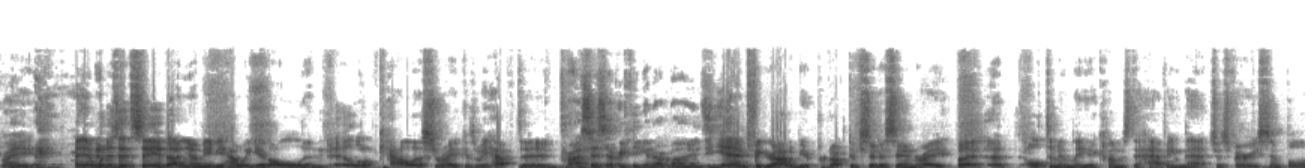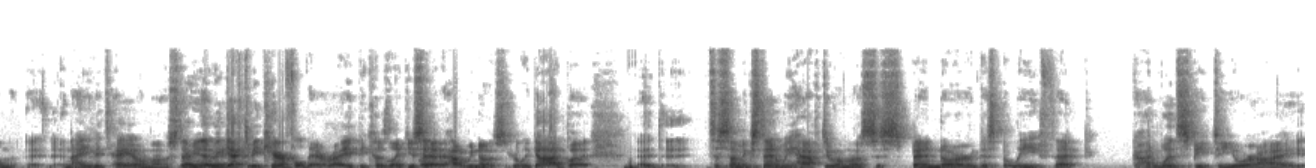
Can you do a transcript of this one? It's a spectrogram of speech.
right. And what does it say about you know maybe how we get old and a little callous, right? Because we have to Process everything in our minds. yeah, and figure out how to be a productive citizen, right? But uh, ultimately, it comes to having that just very simple uh, naivete almost. I Right, mean, we have to be careful there, right? Because, like you said, how do we know this is really God? But uh, to some extent, we have to almost suspend our disbelief that God would speak to you or I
